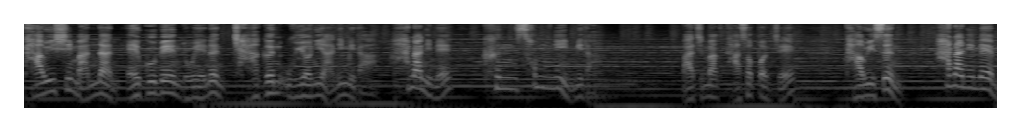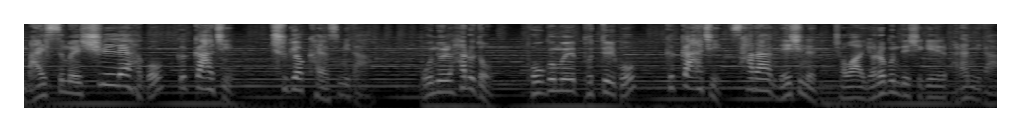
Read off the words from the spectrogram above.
다윗이 만난 애굽의 노예는 작은 우연이 아닙니다. 하나님의 큰 섭리입니다. 마지막 다섯 번째, 다윗은 하나님의 말씀을 신뢰하고 끝까지 추격하였습니다. 오늘 하루도 복음을 붙들고 끝까지 살아내시는 저와 여러분 되시길 바랍니다.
